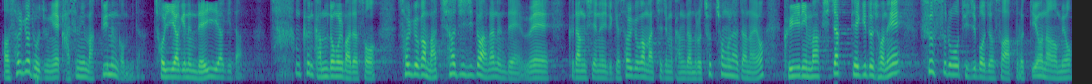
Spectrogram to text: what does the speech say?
어, 설교 도중에 가슴이 막 뛰는 겁니다. 저 이야기는 내 이야기다. 참 큰 감동을 받아서 설교가 맞춰지지도 않았는데 왜 그 당시에는 이렇게 설교가 맞춰지면 강단으로 초청을 하잖아요. 그 일이 막 시작되기도 전에 스스로 뒤집어져서 앞으로 뛰어나오며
